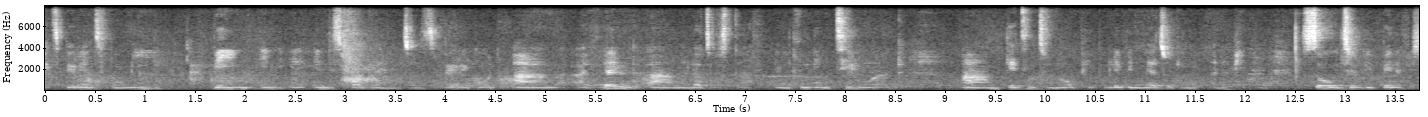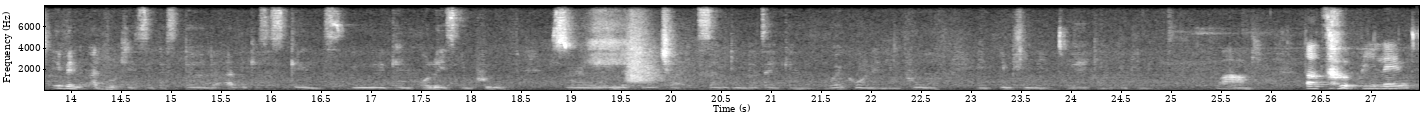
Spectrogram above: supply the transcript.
experience for me being in, in, in this program. It was very good. Um, I've learned um, a lot of stuff, including teamwork, um, getting to know people, even networking with other people. So it will be beneficial. Even advocacy, the, the, advocacy skills, you can always improve. So in the future, it's something that I can work on and improve and implement where I can implement. Wow, that's so brilliant.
